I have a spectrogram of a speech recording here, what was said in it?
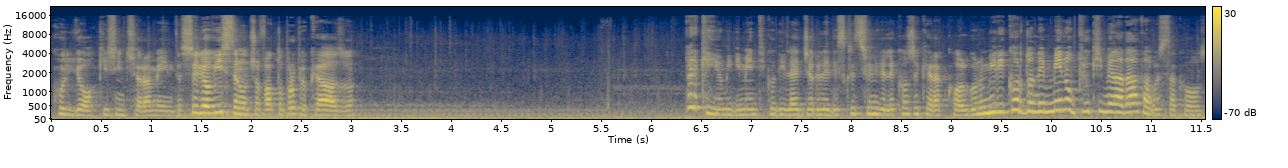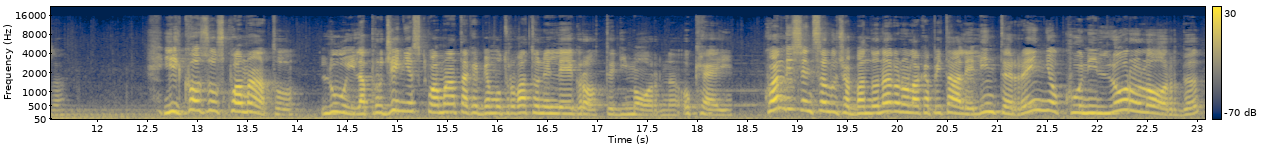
con gli occhi, sinceramente. Se le ho viste non ci ho fatto proprio caso. Perché io mi dimentico di leggere le descrizioni delle cose che raccolgo? Non mi ricordo nemmeno più chi me l'ha data questa cosa. Il coso squamato. Lui, la progenie squamata che abbiamo trovato nelle grotte di Morn, ok? Quando i senza luce abbandonarono la capitale e l'interregno con il loro lord,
